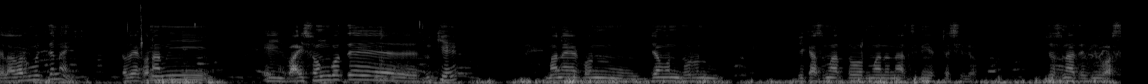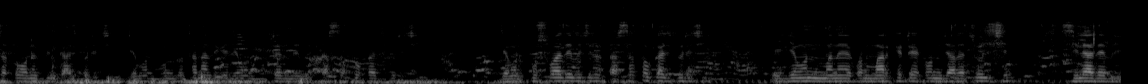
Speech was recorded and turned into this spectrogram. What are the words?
এলাকার মধ্যে নাই। তবে এখন আমি এই বাইসঙ্গতে ঢুকে মানে এখন যেমন ধরুন বিকাশ মাতোর মানে নাতনি একটা ছিল। জ্যোৎস্না দেবী ওর সাথেও অনেকদিন কাজ করেছি। যেমন বন্ড থানা দিকে যেমন ভুটান দেবী তার সাথেও কাজ করেছি। যেমন পুষ্পা দেবী ছিল তার সাথেও কাজ করেছি। এই যেমন মানে এখন মার্কেটে এখন যারা চলছে শিলা দেবী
